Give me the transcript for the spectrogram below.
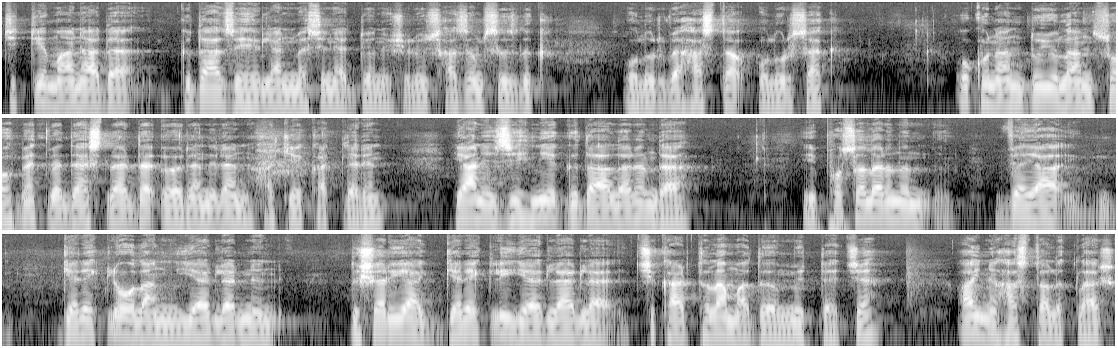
ciddi manada gıda zehirlenmesine dönüşürüz, hazımsızlık olur ve hasta olursak okunan, duyulan, sohbet ve derslerde öğrenilen hakikatlerin yani zihni gıdaların da e, posalarının veya gerekli olan yerlerinin dışarıya gerekli yerlerle çıkartılamadığı müddetçe aynı hastalıklar,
